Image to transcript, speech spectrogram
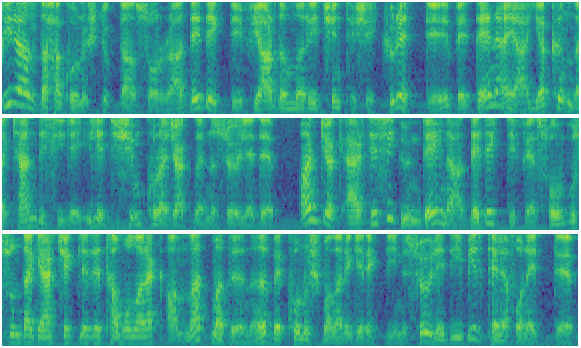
Biraz daha konuştuktan sonra dedektif yardımları için teşekkür etti ve Dana'ya yakında kendisiyle iletişim kuracaklarını söyledi. Ancak ertesi gün Dana dedektife sorgusunda gerçekleri tam olarak anlatmadığını ve konuşmaları gerektiğini söylediği bir telefon etti.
